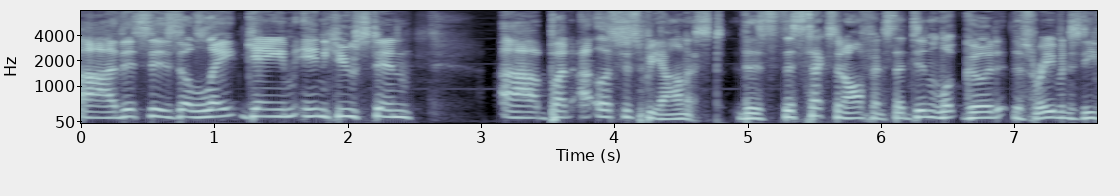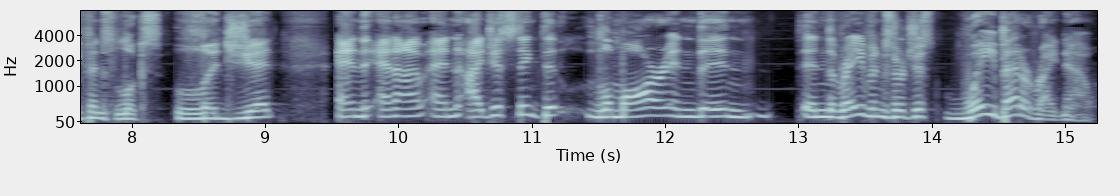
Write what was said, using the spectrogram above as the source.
Uh, this is a late game in Houston. Uh, but uh, let's just be honest. This this Texan offense that didn't look good. This Ravens defense looks legit, and and I and I just think that Lamar and, and and the Ravens are just way better right now.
